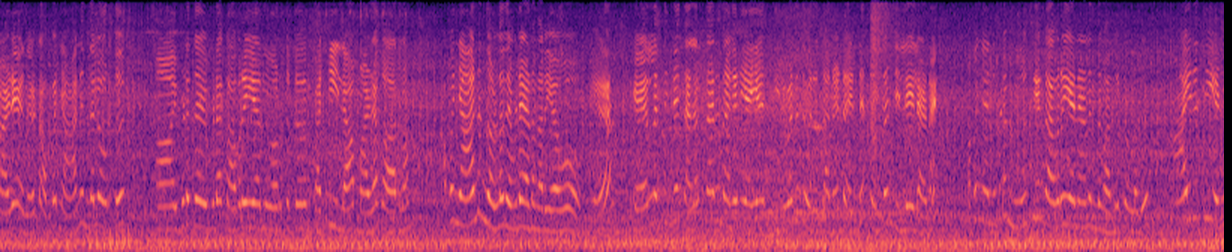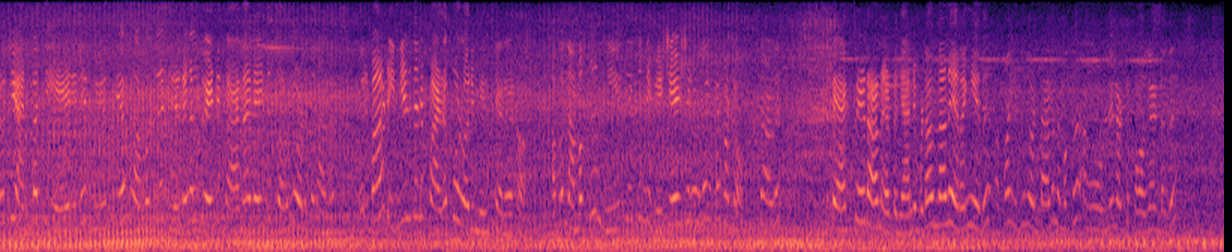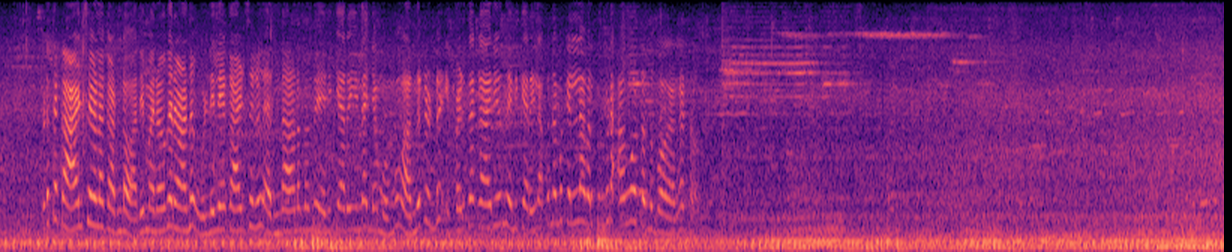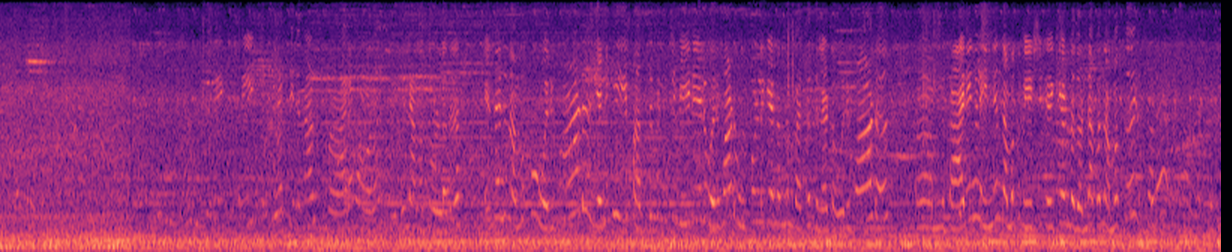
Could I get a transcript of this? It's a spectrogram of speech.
മഴയായിരുന്നു കേട്ടോ. അപ്പോൾ ഞാൻ ഇന്നലെ ഓർത്ത് ഇവിടുത്തെ ഇവിടെ കവർ ചെയ്യാമെന്ന് ഓർത്തിട്ട് പറ്റിയില്ല മഴ കാരണം. അപ്പോൾ ഞാനിന്നുള്ളത് എവിടെയാണെന്ന് അറിയാവോ ഏ കേരളത്തിന്റെ തലസ്ഥാന നഗരിയായ തിരുവനന്തപുരത്താണ് കേട്ടോ. എന്റെ സ്വന്തം ജില്ലയിലാണ്. അപ്പോൾ ഞാനിവിടെ മ്യൂസിയം കവർ ചെയ്യാനാണ് ഇന്ന് വന്നിട്ടുള്ളത്. ആയിരത്തി എണ്ണൂറ്റി അൻപത്തി ഏഴിൽ മ്യൂസിയം നമുക്ക് ജനങ്ങൾക്ക് വേണ്ടി കാണാനായിട്ട് തുറന്നു കൊടുത്തതാണ്. ഒരുപാട് ഇന്ത്യയിൽ തന്നെ പഴക്കമുള്ള ഒരു മ്യൂസിയമാണ് കേട്ടോ. അപ്പം നമുക്ക് മ്യൂസിയത്തിന്റെ വിശേഷങ്ങൾ കേട്ടോ ഇതാണ് ഇത് ബാക്ക് സൈഡാണ് കേട്ടോ. ഞാനിവിടെ നിന്നാണ് ഇറങ്ങിയത്. അപ്പോൾ തൊട്ടാണ് നമുക്ക് അങ്ങ് ഉള്ളിലോട്ട് പോകേണ്ടത്. ഇവിടുത്തെ കാഴ്ചകളെ കണ്ടോ? അതിമനോഹരമാണ് ഉള്ളിലെ കാഴ്ചകൾ എന്താണെന്നൊന്നും എനിക്കറിയില്ല. ഞാൻ മുമ്പ് വന്നിട്ടുണ്ട്. ഇപ്പോഴത്തെ കാര്യമൊന്നും എനിക്കറിയില്ല. അപ്പം നമുക്ക് എല്ലാവർക്കും കൂടെ അങ്ങോട്ടൊന്ന് പോകാം കേട്ടോ. ഒരുപാട് എനിക്ക് ഈ പത്ത് മിനിറ്റ് വീഡിയോയിൽ ഒരുപാട് ഉൾക്കൊള്ളിക്കാനൊന്നും പറ്റത്തില്ല കേട്ടോ. ഒരുപാട് കാര്യങ്ങൾ ഇനിയും നമുക്ക് വീക്ഷിക്കേണ്ടതുണ്ട്. അപ്പം നമുക്ക്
